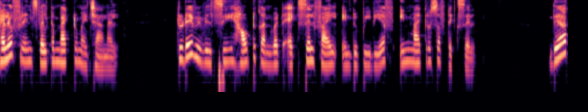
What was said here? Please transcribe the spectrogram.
Hello friends, welcome back to my channel. Today we will see how to convert Excel file into PDF in Microsoft Excel. There are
